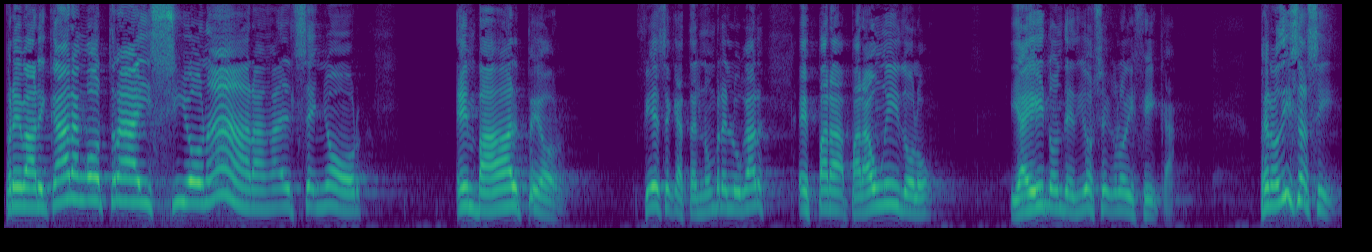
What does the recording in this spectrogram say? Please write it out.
Prevaricaran o traicionaran al Señor en Baal peor. Fíjese que hasta el nombre del lugar es para, para un ídolo y ahí es donde Dios se glorifica. Pero dice así,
